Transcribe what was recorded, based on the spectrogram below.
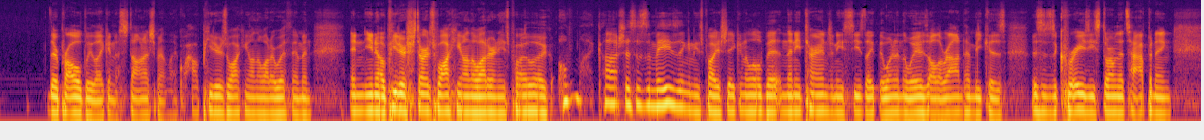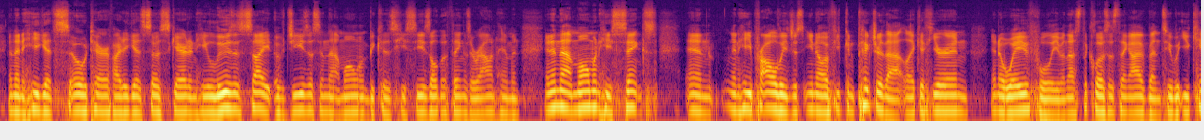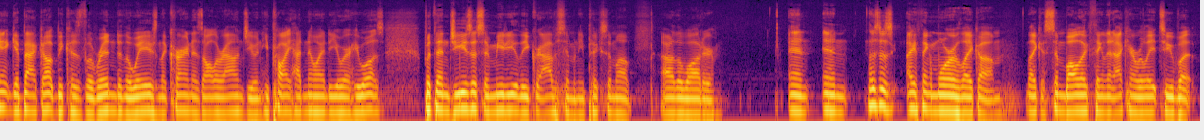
they're probably like in astonishment, like, wow, Peter's walking on the water with him. And, and you know, Peter starts walking on the water and he's probably like, oh my gosh, this is amazing. And he's probably shaking a little bit. And then he turns and he sees like the wind and the waves all around him because this is a crazy storm that's happening. And then he gets so terrified, he gets so scared, and he loses sight of Jesus in that moment because he sees all the things around him. And, and in that moment, he sinks and and he probably just you know if you can picture that like if you're in in a wave pool even that's the closest thing i've been to but you can't get back up because the wind and the waves and the current is all around you and he probably had no idea where he was but then jesus immediately grabs him and he picks him up out of the water and and this is i think more of like um like a symbolic thing that i can relate to but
